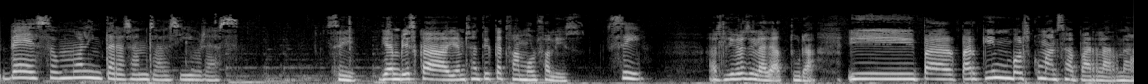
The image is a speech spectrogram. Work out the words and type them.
Bé, són molt interessants els llibres. Sí, ja hem vist que ja hem sentit que et fa molt feliç Sí, els llibres i la lectura. I per, per quin vols començar a parlar-ne?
